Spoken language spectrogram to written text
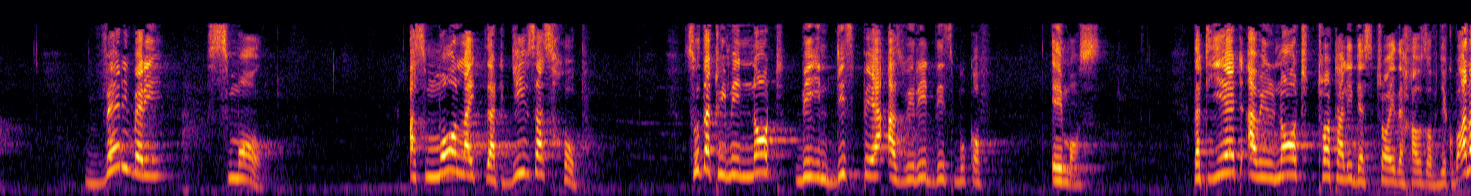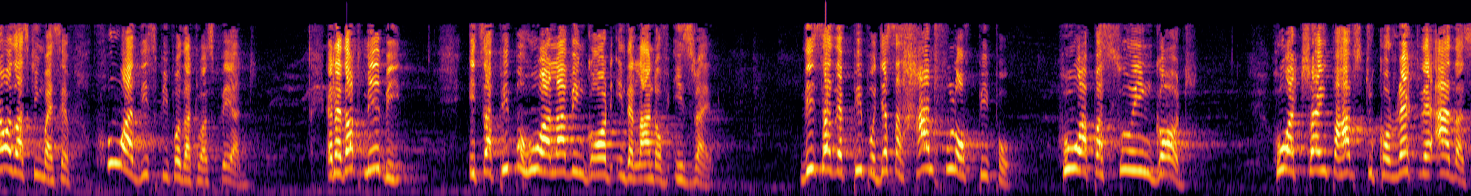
Very, very small. A small light that gives us hope. So that we may not be in despair as we read this book of Amos. That yet I will not totally destroy the house of Jacob. And I was asking myself, who are these people that were spared? And I thought maybe it's a people who are loving God in the land of Israel. These are the people, just a handful of people, who are pursuing God who are trying perhaps to correct the others.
